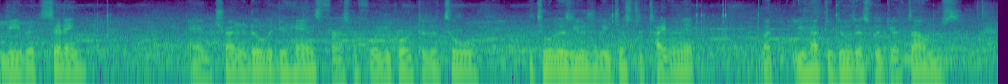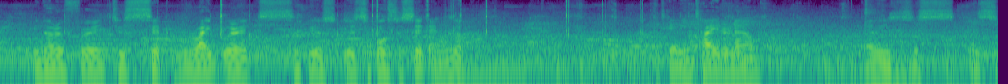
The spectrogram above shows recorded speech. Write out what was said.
leave it sitting, and try to do it with your hands first before you go to the tool. The tool is usually just to tighten it, but you have to do this with your thumbs in order for it to sit right where it's supposed, it's supposed to sit. And look, it's getting tighter now. That means it's just, it's,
